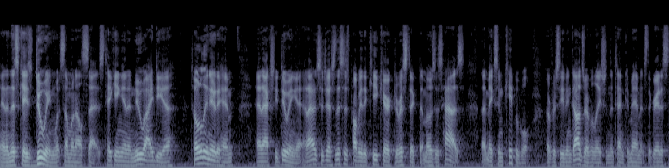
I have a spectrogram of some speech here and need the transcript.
and in this case, doing what someone else says, taking in a new idea, totally new to him, and actually doing it. And I would suggest this is probably the key characteristic that Moses has that makes him capable of receiving God's revelation, the Ten Commandments, the greatest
